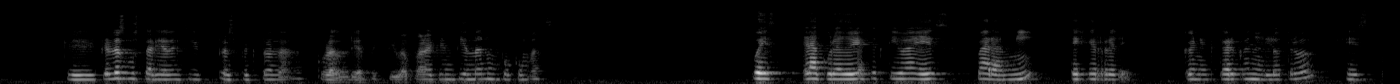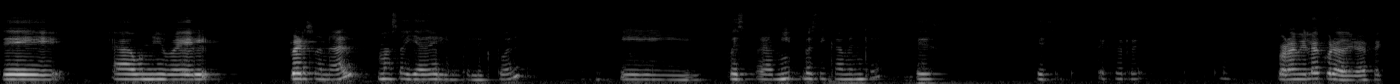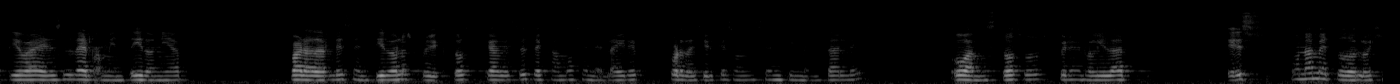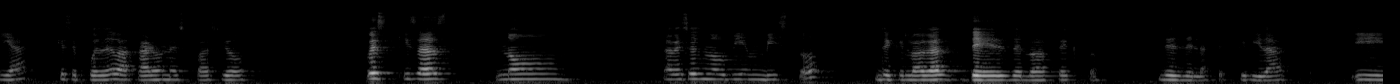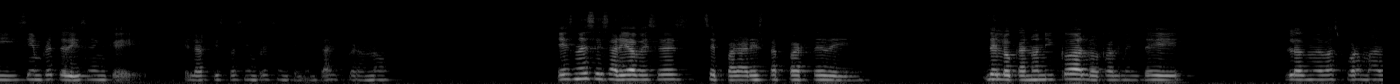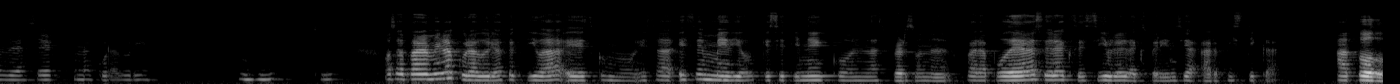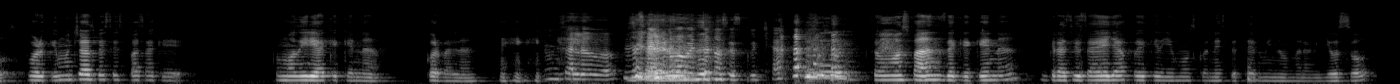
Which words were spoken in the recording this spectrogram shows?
¿qué, ¿qué les gustaría decir respecto a la curaduría afectiva para que entiendan un poco más? Pues la curaduría afectiva es para mí tejer redes, conectar con el otro este, a un nivel personal, más allá del intelectual. Y pues para mí básicamente es eso, tejer redes. Para mí la curaduría afectiva es la herramienta idónea para darle sentido a los proyectos que a veces dejamos en el aire por decir que son sentimentales o amistosos, pero en realidad es una metodología que se puede bajar a un espacio, pues quizás no, a veces no bien visto, de que lo hagas desde lo afecto, desde la afectividad. Y siempre te dicen que el artista siempre es sentimental, pero no. Es necesario a veces separar esta parte de, de lo canónico a lo realmente las nuevas formas de hacer una curaduría. Sí. O sea, para mí la curaduría afectiva es como esa, ese medio que se tiene con las personas para poder hacer accesible la experiencia artística a todos, porque muchas veces pasa que, como diría Kekena Corbalán, Un saludo, si en algún momento nos escucha. somos fans de Kekena, gracias a ella fue que dimos con este término maravilloso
